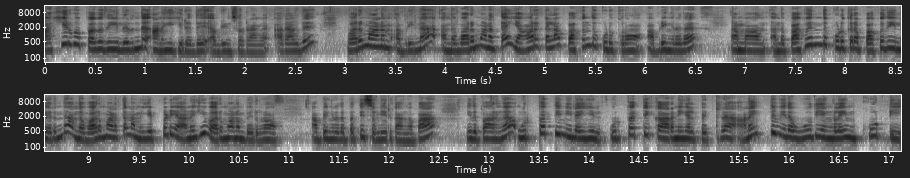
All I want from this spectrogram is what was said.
பகிர்வு பகுதியிலிருந்து அணுகுகிறது அப்படின்னு சொல்கிறாங்க அதாவது வருமானம் அப்படின்னா அந்த வருமானத்தை யாருக்கெல்லாம் பகிர்ந்து கொடுக்குறோம் அப்படிங்கிறத நம்ம அந்த பகிர்ந்து கொடுக்குற பகுதியிலிருந்து அந்த வருமானத்தை நம்ம எப்படி அணுகி வருமானம் பெறுறோம் அப்படிங்கிறத பற்றி சொல்லியிருக்காங்கப்பா. இது பாருங்க உற்பத்தி நிலையில் உற்பத்தி காரணிகள் பெற்ற அனைத்து வித ஊதியங்களையும் கூட்டி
